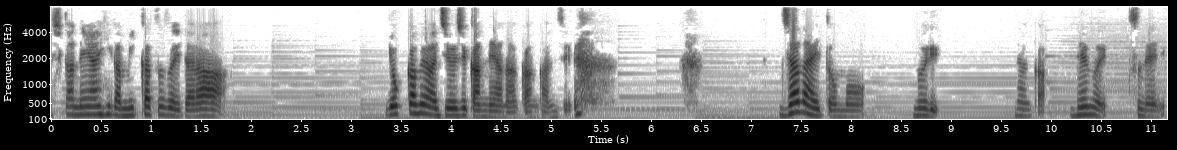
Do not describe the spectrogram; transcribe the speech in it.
しか寝やん日が3日続いたら、4日目は10時間寝やなあかん感じ。じゃないともう、無理。なんか、眠い、常に。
